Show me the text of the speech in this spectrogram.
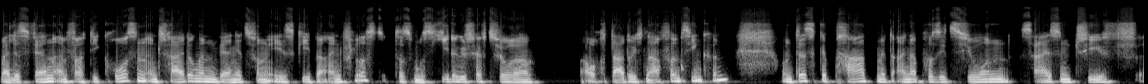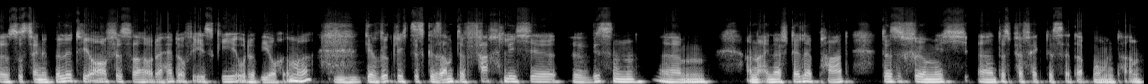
weil es werden einfach die großen Entscheidungen werden jetzt von ESG beeinflusst. Das muss jeder Geschäftsführer auch dadurch nachvollziehen können. Und das gepaart mit einer Position, sei es ein Chief äh, Sustainability Officer oder Head of ESG oder wie auch immer, mhm. der wirklich das gesamte fachliche äh, Wissen ähm, an einer Stelle paart, das ist für mich äh, das perfekte Setup momentan.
